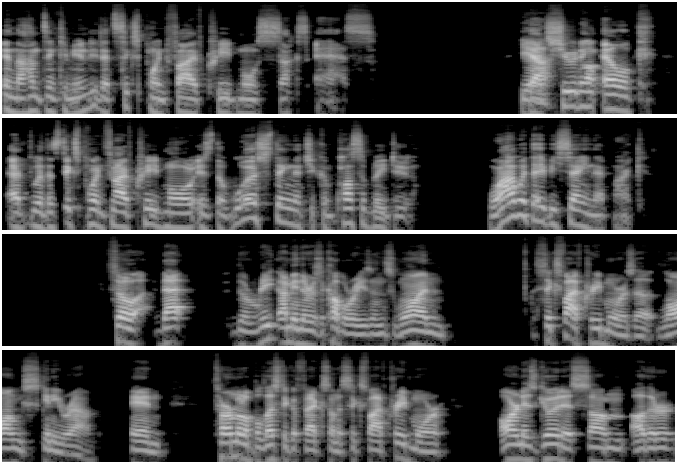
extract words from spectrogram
in the hunting community that 6.5 Creedmoor sucks ass. Yeah, That shooting uh elk at, with a 6.5 Creedmoor is the worst thing that you can possibly do. Why would they be saying that, Mike? So uh, that the re I mean, there's a couple reasons. One, six five Creedmoor is a long, skinny round, and terminal ballistic effects on a six five Creedmoor aren't as good as some other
